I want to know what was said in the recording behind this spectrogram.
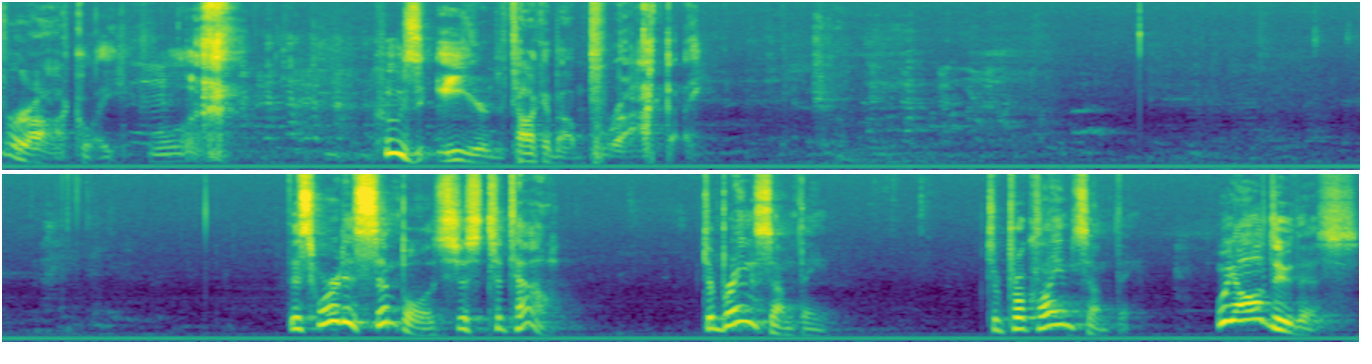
Broccoli. Who's eager to talk about broccoli? This word is simple it's just to tell, to bring something, to proclaim something. We all do this.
